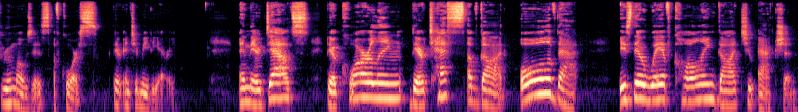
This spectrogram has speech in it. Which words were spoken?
through Moses, of course, their intermediary. And their doubts, their quarreling, their tests of God, all of that is their way of calling God to action.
